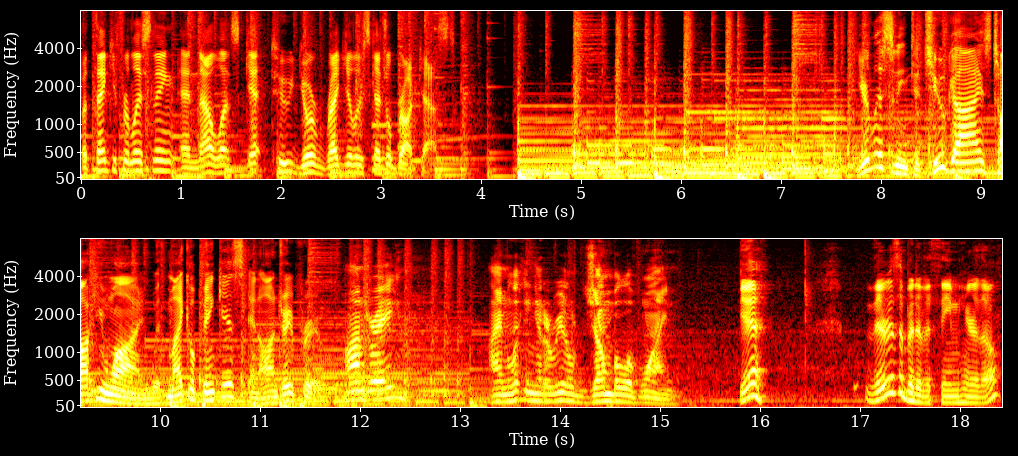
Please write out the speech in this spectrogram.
But thank you for listening. And now let's get to your regular scheduled broadcast. You're listening to Two Guys Talking Wine with Michael Pinkus and Andre Proulx. Andre, I'm looking at a real jumble of wine. Yeah. There is a bit of a theme here, though.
